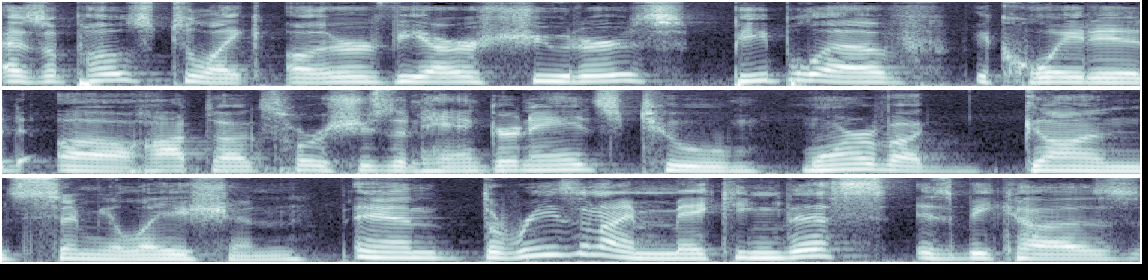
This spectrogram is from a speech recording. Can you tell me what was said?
as opposed to like other VR shooters, people have equated uh, hot dogs, horseshoes, and hand grenades to more of a gun simulation. And the reason I'm making this is because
